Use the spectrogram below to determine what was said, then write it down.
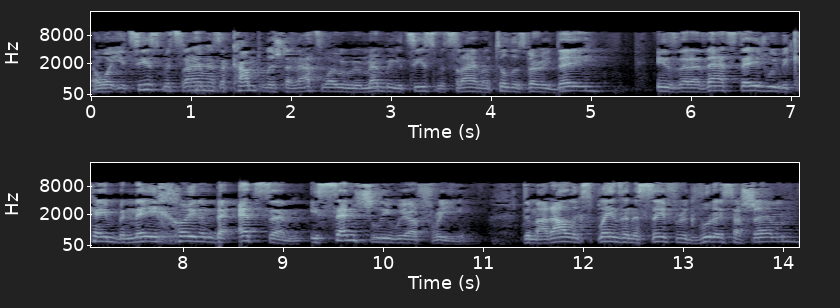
And what Yitzias Mitzrayim has accomplished, and that's why we remember Yitzias Mitzrayim until this very day, is that at that stage we became b'nei choyrim be'etzem. Essentially, we are free. The Maharal explains in a Sefer Gvurais Hashem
